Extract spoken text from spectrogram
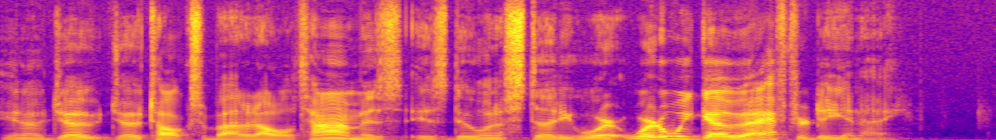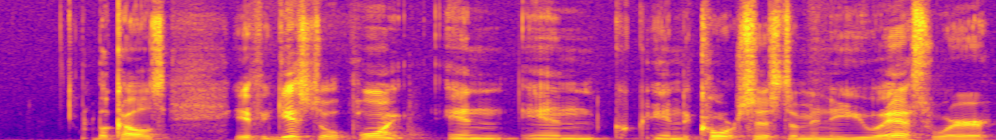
you know, Joe Joe talks about it all the time. Is is doing a study where where do we go after DNA? Because if it gets to a point in in in the court system in the U.S. where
